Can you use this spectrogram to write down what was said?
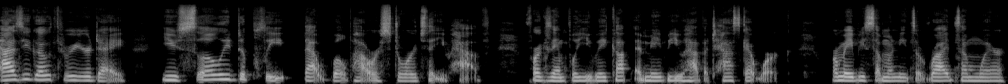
As you go through your day, you slowly deplete that willpower storage that you have. For example, you wake up and maybe you have a task at work, or maybe someone needs a ride somewhere,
